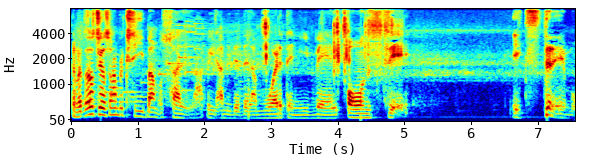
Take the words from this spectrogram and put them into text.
Con todos yo soy sí, vamos a la pirámide de la muerte nivel 11. Extremo.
